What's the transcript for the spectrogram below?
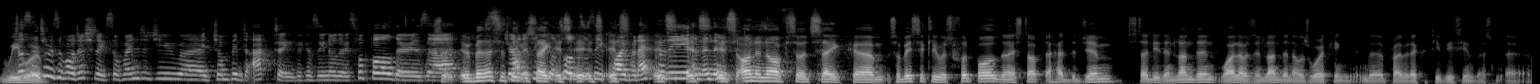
we Just were. in terms of auditioning, so when did you uh, jump into acting? Because you know there's football, there's uh, So, uh, but that's the thing. It's like it's it's, it's, private equity, it's, and then it's on and off. So it's like um, so basically it was football. Then I stopped. I had the gym. Studied in London. While I was in London, I was working in the private equity VC investment uh,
